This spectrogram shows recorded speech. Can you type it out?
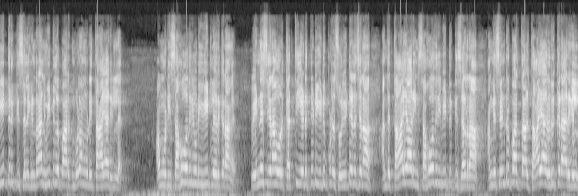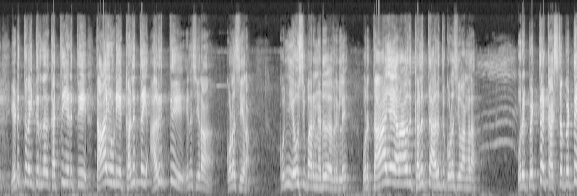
வீட்டிற்கு செல்கின்றான். வீட்டில் பார்க்கும்போது அவங்களுடைய தாயார் இல்லை. அவங்களுடைய சகோதரியுடைய வீட்டில் இருக்கிறாங்க. இவன் என்ன செய்யறான் ஒரு கத்தி எடுத்துட்டு இடுப்புட சொல்லிட்டு என்ன செய்யறான் அந்த தாயாரின் சகோதரி வீட்டுக்கு செல்றான். அங்கே சென்று பார்த்தால் தாயார் இருக்கிறார்கள். எடுத்து வைத்திருந்த கத்தி எடுத்து தாயினுடைய கழுத்தை அறுத்து என்ன செய்யறான் கொலை செய்யறான் கொஞ்சம் யோசிச்சு பாருங்க நடுவு அவர்களே. ஒரு தாயை யாராவது கழுத்தை அறுத்து கொலை செய்வாங்களா? ஒரு பெற்ற கஷ்டப்பட்டு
